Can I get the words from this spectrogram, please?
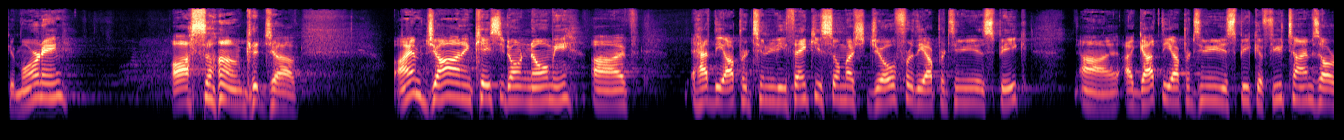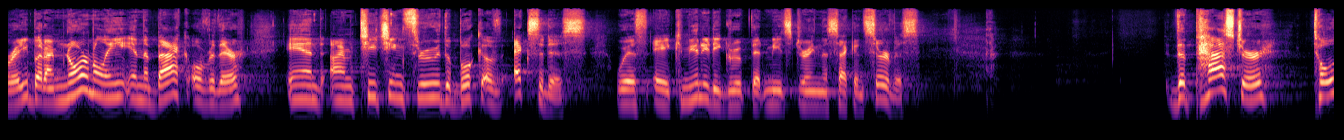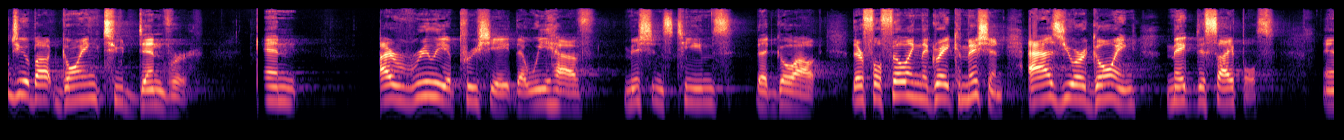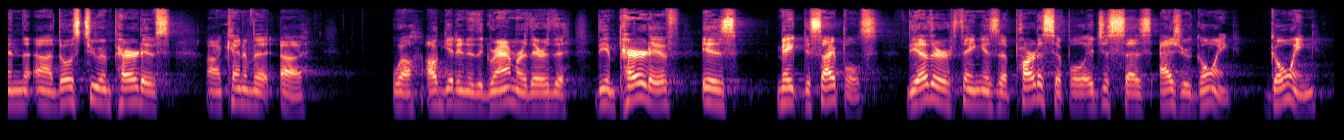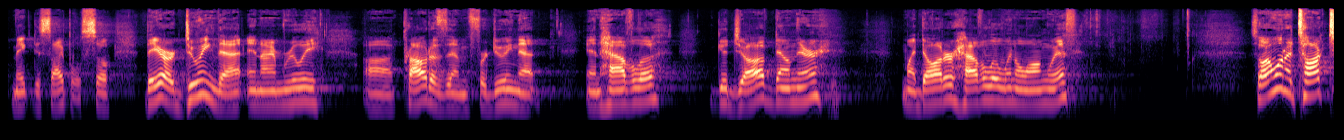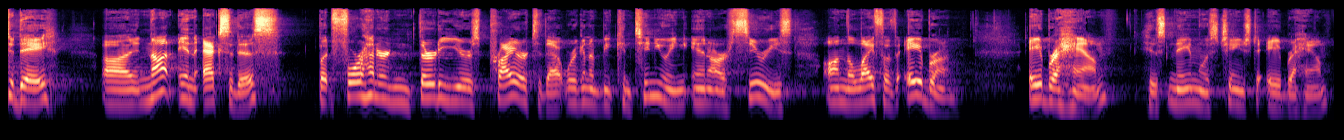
Good morning. Awesome. Good job. I'm John, in case you don't know me. Uh, I've had the opportunity. Thank you so much, Joe, for the opportunity to speak. Uh, I got the opportunity to speak a few times already, but I'm normally in the back over there, and I'm teaching through the book of Exodus with a community group that meets during the second service. The pastor told you about going to Denver, and I really appreciate that we have missions teams that go out. They're fulfilling the Great Commission. As you are going, make disciples. And uh, those two imperatives, uh, kind of a, uh, well, I'll get into the grammar there. The, the imperative is make disciples. The other thing is a participle, it just says as you're going. Going, make disciples. So they are doing that, and I'm really uh, proud of them for doing that. And Havilah, Good job down there. My daughter, Havilah, went along with. So I want to talk today, uh, not in Exodus, but 430 years prior to that. We're going to be continuing in our series on the life of Abram. Abraham, his name was changed to Abraham.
